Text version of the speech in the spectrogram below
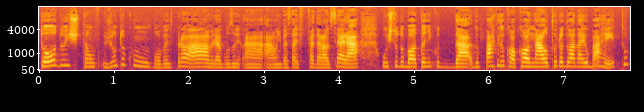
todo, estão junto com o Movimento Pro Árvore, a, a Universidade Federal do Ceará, o estudo botânico da- do Parque do Cocó na altura do Adail Barreto.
